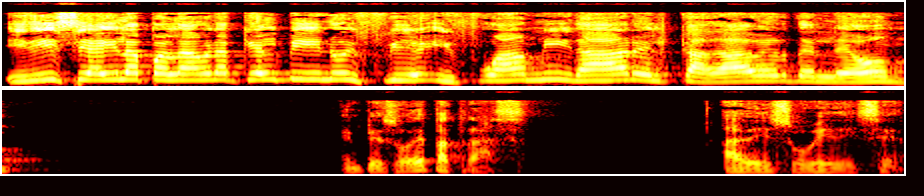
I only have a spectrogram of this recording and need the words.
Y dice ahí la palabra que él vino y fue, y fue a mirar el cadáver del león. Empezó de para atrás a desobedecer.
